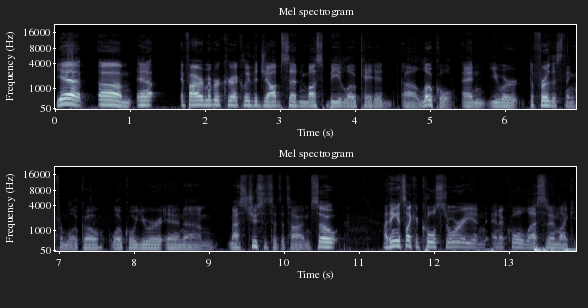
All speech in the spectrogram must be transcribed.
Yeah, um, and uh, if I remember correctly, the job said must be located uh, local, and you were the furthest thing from local. Local, you were in um, Massachusetts at the time. So I think it's like a cool story and, and a cool lesson. And like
